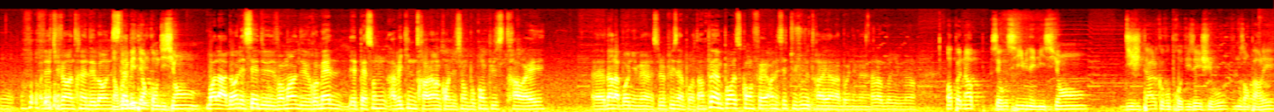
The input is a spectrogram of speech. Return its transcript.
On est toujours en train de... bon, Donc, vous le mettez en condition. voilà, donc on essaie de vraiment de remettre les personnes avec qui nous travaillons en condition pour qu'on puisse travailler euh, dans la bonne humeur. C'est le plus important. Peu importe ce qu'on fait, on essaie toujours de travailler dans la bonne humeur. Dans la bonne humeur. Open Up, c'est aussi une émission digitale que vous produisez chez vous. Vous nous en parlez?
